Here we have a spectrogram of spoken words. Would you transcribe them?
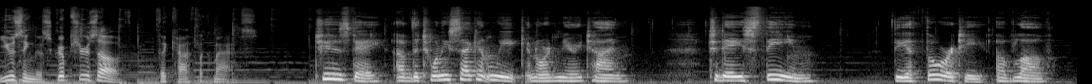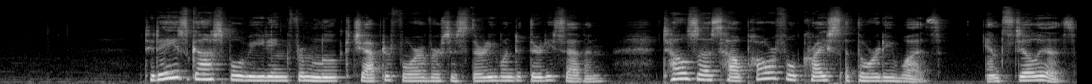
using the scriptures of the Catholic Mass. Tuesday of the 22nd week in Ordinary Time. Today's theme The Authority of Love. Today's Gospel reading from Luke chapter 4, verses 31 to 37, tells us how powerful Christ's authority was, and still is.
